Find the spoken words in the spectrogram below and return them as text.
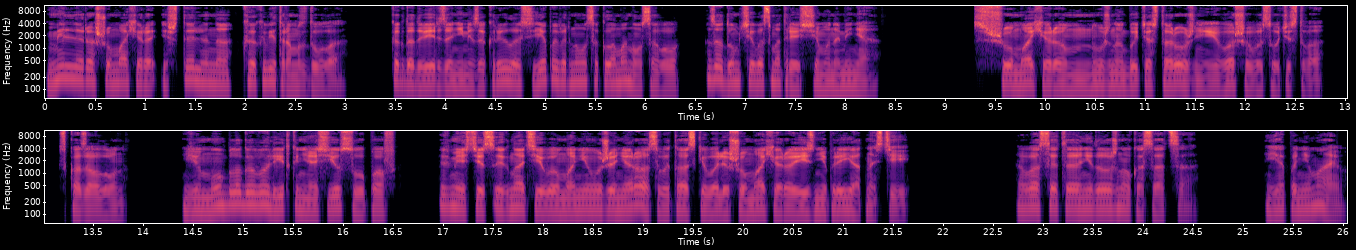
Миллера, Шумахера и Штеллина как ветром сдуло. Когда дверь за ними закрылась, я повернулся к Ломоносову, задумчиво смотрящему на меня. «С Шумахером нужно быть осторожнее, ваше высочество», — сказал он. «Ему благоволит князь Юсупов. Вместе с Игнатьевым они уже не раз вытаскивали Шумахера из неприятностей. Вас это не должно касаться. Я понимаю,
